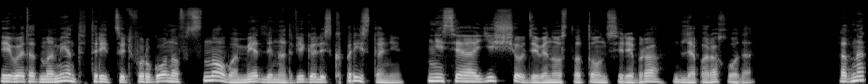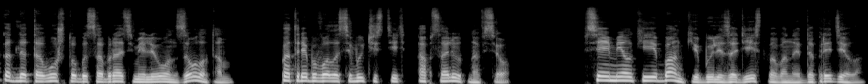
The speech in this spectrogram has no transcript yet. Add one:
И в этот момент 30 фургонов снова медленно двигались к пристани, неся еще 90 тонн серебра для парохода. Однако для того, чтобы собрать миллион золотом, потребовалось вычистить абсолютно все. Все мелкие банки были задействованы до предела.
